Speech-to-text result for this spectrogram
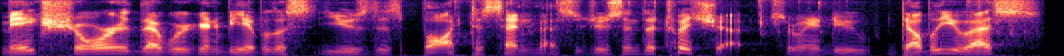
make sure that we're going to be able to use this bot to send messages in the Twitch chat. So we're going to do ws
